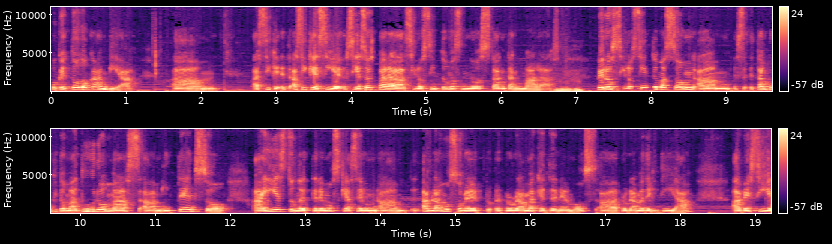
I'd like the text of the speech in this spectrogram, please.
porque todo cambia. Así que, así que si, si eso es para, si los síntomas no están tan malas, pero si los síntomas son, um, están un poquito más duro, más um, intenso, ahí es donde tenemos que hacer un, um, hablamos sobre el, programa que tenemos, uh, el programa del día, a ver si,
